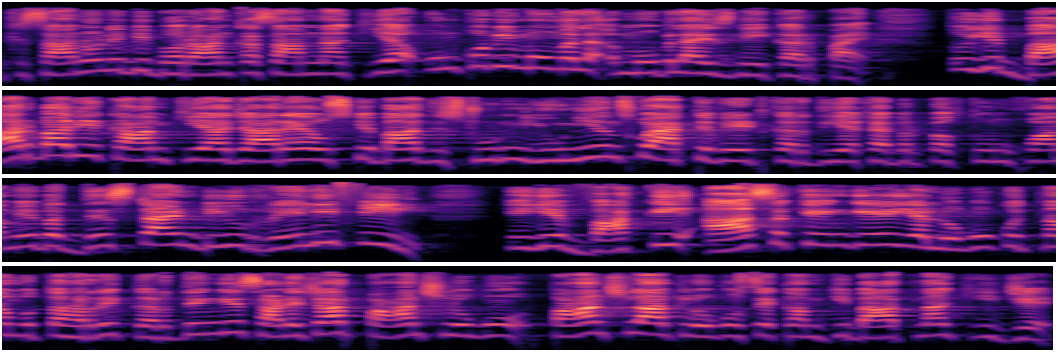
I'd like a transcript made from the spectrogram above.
किसानों ने भी बुरान का सामना किया, उनको भी मोबिलाइज नहीं कर पाए। तो ये बार बार ये काम किया जा रहा है, उसके बाद स्टूडेंट यूनियंस को एक्टिवेट कर दिया खैबर पख्तूनख्वा में। But this time do you really feel कि ये वाकई आ सकेंगे या लोगों को इतना मुतहरक कर देंगे? साढ़े चार, पाँच लोगों, पाँच लाख लोगों से कम की बात ना कीजिए,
